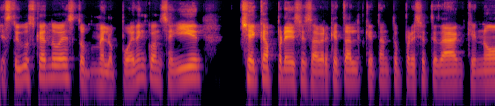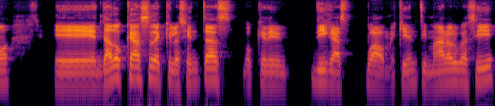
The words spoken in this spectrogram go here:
estoy buscando esto, me lo pueden conseguir, checa precios, a ver qué tal, qué tanto precio te dan, que no. Eh, dado caso de que lo sientas o que digas, wow, me quieren timar o algo así,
